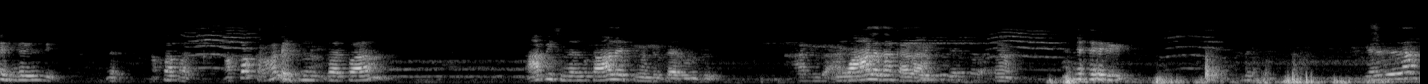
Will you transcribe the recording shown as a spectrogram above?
ఇరుడి. అప్ప అప్ప అప్ప కాలు ఆఫీస్ నన్ను కాలు ఎత్తున్నారు ఉంటుంది வந்திருக்காருப்பா ஆபீஸ்ல இருந்து தான் காலா. ஆ. எல்லாம்.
